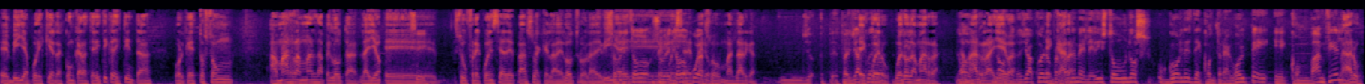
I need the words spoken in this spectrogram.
eh, Villa por izquierda, con características distintas, ¿eh? porque estos son amarran más la pelota, la llevan, eh, su frecuencia de paso que la del otro, la de Villa Sobre es todo- sobre frecuencia todo de Cuero. paso más larga. Mm, Yo, pero yo Eh, acuerdo- Cuero, Cuero la amarra, la amarra, la no, lleva, Pero yo acuerdo, perdóneme, le he visto unos goles de contragolpe eh, con Banfield. Claro.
